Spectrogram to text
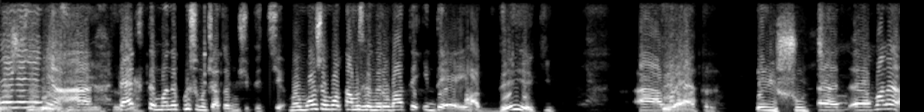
Ні-ні-ні, ні. Тексти ми не пишемо чатом GPT. Ми можемо там згенерувати ідеї. А деякі театри пишуть. е, е, в мене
